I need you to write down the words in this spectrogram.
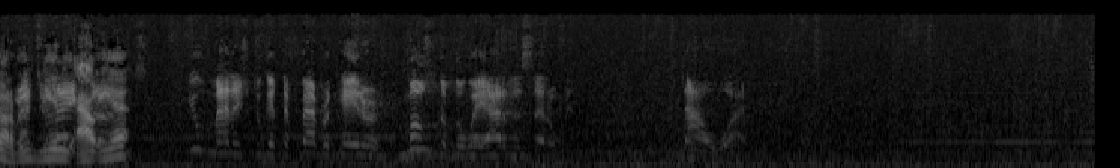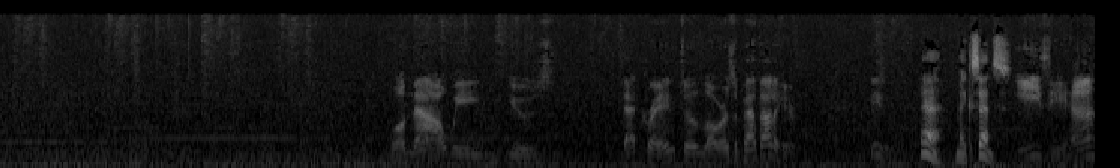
God, are we nearly out yet? You managed to get the fabricator most of the way out of the settlement. Now what? Well, now we use that crane to lower us a path out of here. Easy. Yeah, makes sense. Easy, huh?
